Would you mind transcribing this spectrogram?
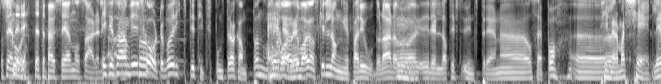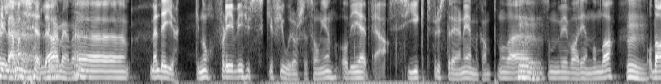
Og så er det rett etter pause igjen, og så er det liksom ja, Vi skårte på riktige tidspunkter av kampen. Og det, var, det var ganske lange perioder der. Det var relativt uinspirerende å se på. Uh, Tilnærma kjedelig, vil jeg- kjedelig, vil jeg mene. Eh, men det gjør ikke noe, fordi vi husker fjorårssesongen og de f sykt frustrerende hjemmekampene der, Mm. som vi var igjennom da. Mm. Og da,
